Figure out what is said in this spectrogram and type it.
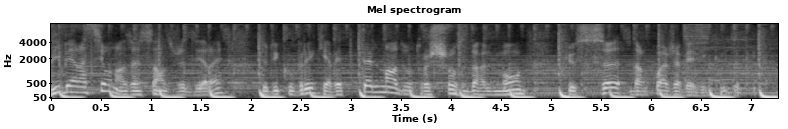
libération dans un sens, je dirais, de découvrir qu'il y avait tellement d'autres choses dans le monde que ce dans quoi j'avais vécu depuis.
